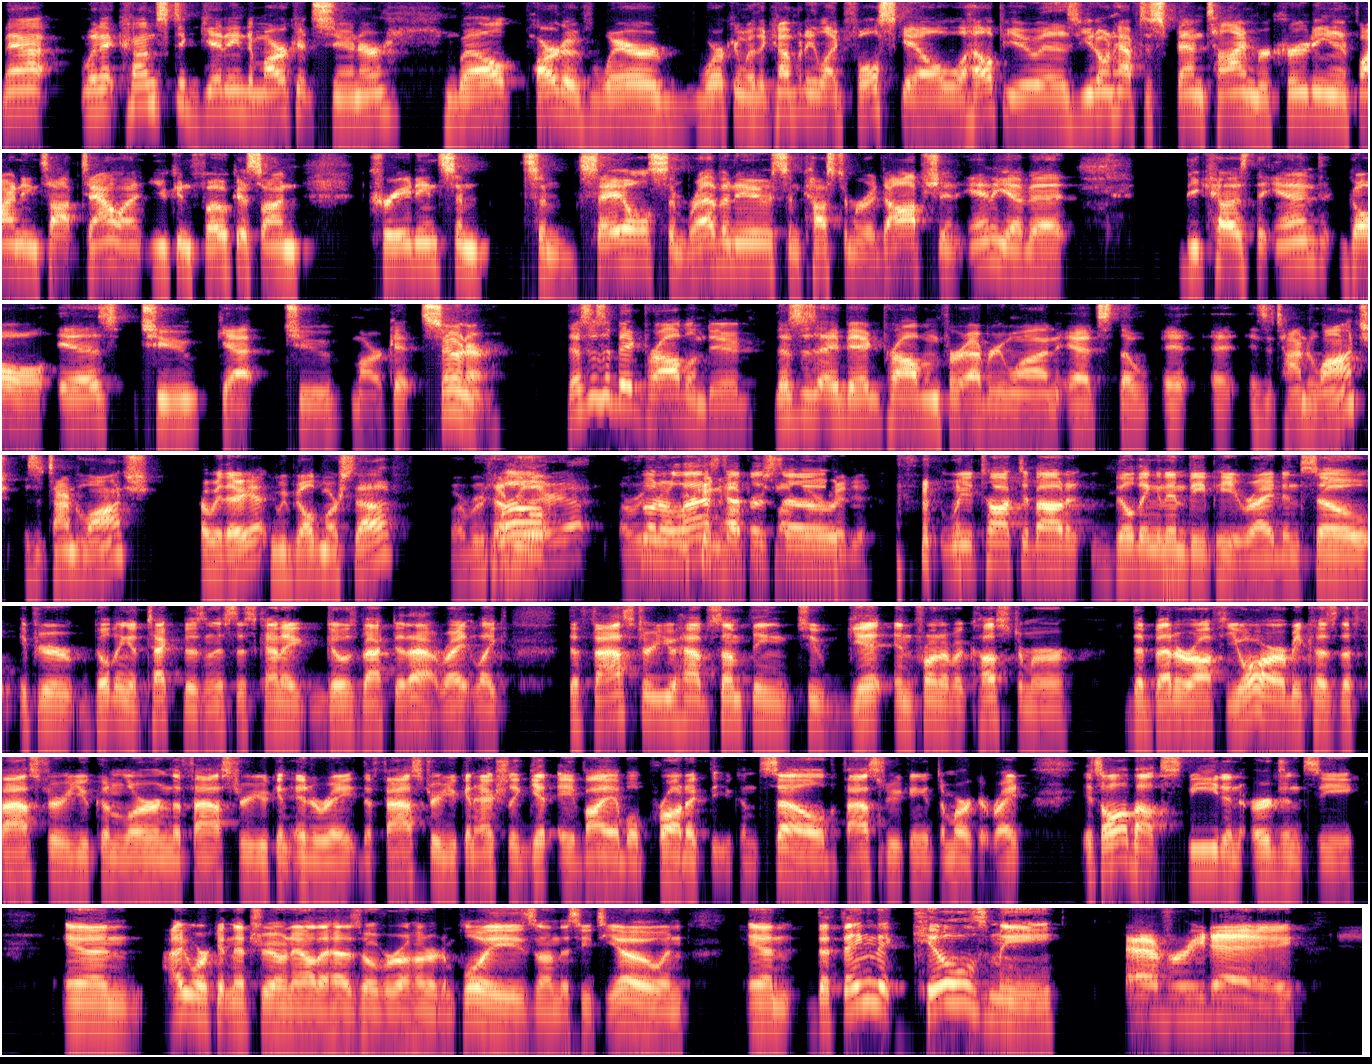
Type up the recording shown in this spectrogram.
Matt, when it comes to getting to market sooner, well, part of where working with a company like Fullscale will help you is you don't have to spend time recruiting and finding top talent. You can focus on creating some some sales, some revenue, some customer adoption, any of it because the end goal is to get to market sooner. This is a big problem, dude. This is a big problem for everyone. It's the it, it, is it time to launch? Is it time to launch? Are we there yet? Do we build more stuff? Are we, well, are we there yet? We, so in our last episode, there, we talked about building an MVP, right? And so if you're building a tech business, this kind of goes back to that, right? Like the faster you have something to get in front of a customer, the better off you are because the faster you can learn, the faster you can iterate, the faster you can actually get a viable product that you can sell, the faster you can get to market, right? It's all about speed and urgency. And I work at Netreo now that has over 100 employees on the CTO and and the thing that kills me every day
